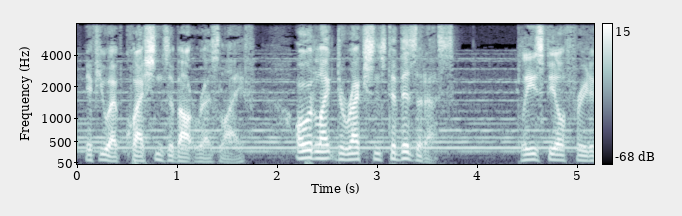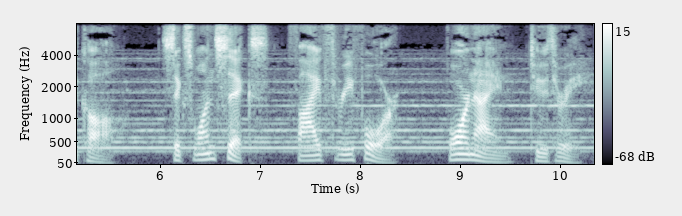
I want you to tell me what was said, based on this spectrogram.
If you have questions about Res Life or would like directions to visit us, please feel free to call 616 534 4923.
